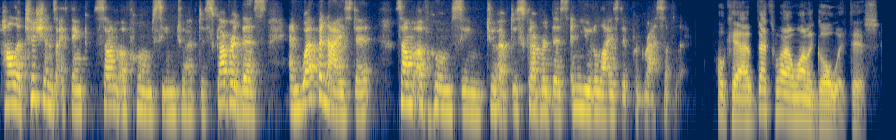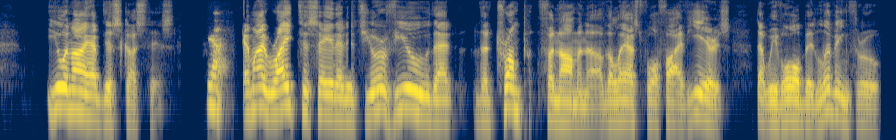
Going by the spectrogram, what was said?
politicians, I think, some of whom seem to have discovered this and weaponized it, some of whom seem to have discovered this and utilized it progressively. Okay, that's where I want to go with this. You and I have discussed this. Yeah. Am I right to say that it's your view that the Trump phenomena of the last four or five years that we've all been living through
